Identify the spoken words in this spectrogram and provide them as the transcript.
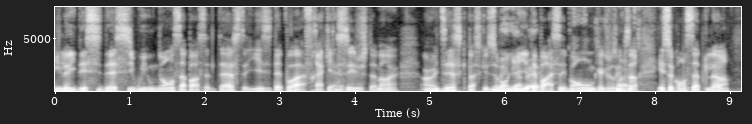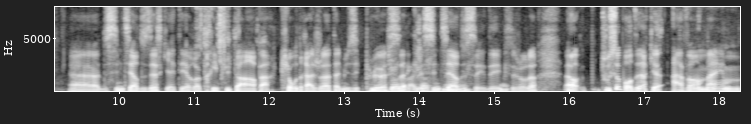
et là, il décidait si oui ou non ça passait le test. il n'hésitait pas à fracasser justement un, disque parce que selon ben, lui, il n'était pas assez bon ou quelque chose comme ça. Et ce concept-là, euh, du cimetière du disque qui a été repris plus tard par Claude Rajotte à Musique Plus, avec le cimetière du CD, puis ces jours-là. Alors, tout ça pour dire qu'avant même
